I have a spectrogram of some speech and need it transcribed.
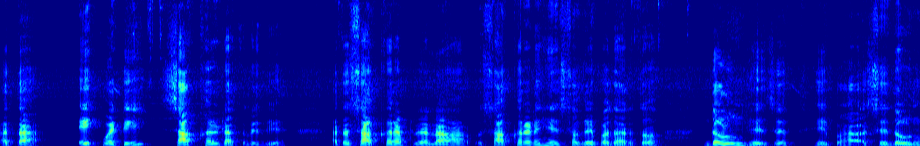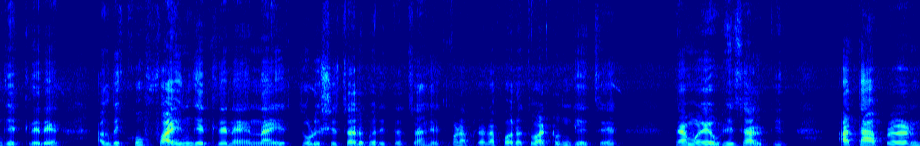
आता एक वाटी साखर टाकलेली आहे. आता साखर आपल्याला साखर आणि हे सगळे पदार्थ दळून घ्यायचे आहेत. हे पहा असे दळून घेतलेले आहेत. अगदी खूप फाईन घेतले नाही नाहीत थोडेसे चरभरीतच आहेत पण आपल्याला परत वाटून घ्यायचे आहेत. त्यामुळे एवढे चालतील. आता आपण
